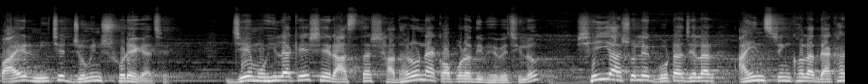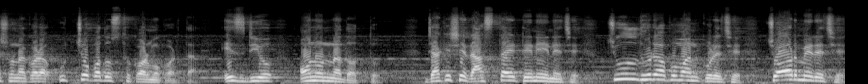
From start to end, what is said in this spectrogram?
পায়ের নিচের জমিন সরে গেছে। যে মহিলাকে সে রাস্তার সাধারণ এক অপরাধী ভেবেছিল সেই আসলে গোটা জেলার আইন শৃঙ্খলা দেখাশোনা করা উচ্চপদস্থ কর্মকর্তা, এসডিও অনন্যা দত্ত, যাকে সে রাস্তায় টেনে এনেছে, চুল ধরে অপমান করেছে, চর মেরেছে।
